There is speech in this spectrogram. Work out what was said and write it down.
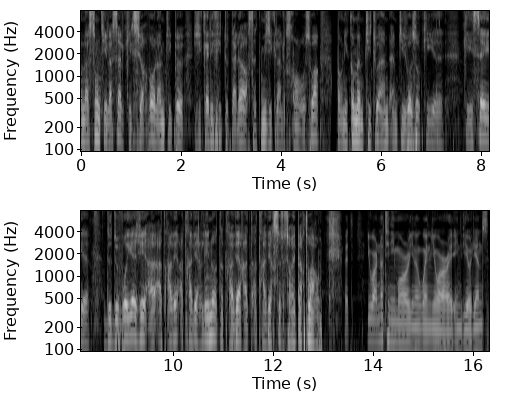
On a senti la salle qu'il survole un petit peu. J'ai qualifié tout à l'heure cette musique-là lorsqu'on le reçoit. On est comme un petit, oi- un, un petit oiseau qui, euh, qui essaye euh, de, de voyager à, à travers, à travers les notes, à travers, à, à travers ce, ce répertoire. you are not anymore, you know, when you are in the audience.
